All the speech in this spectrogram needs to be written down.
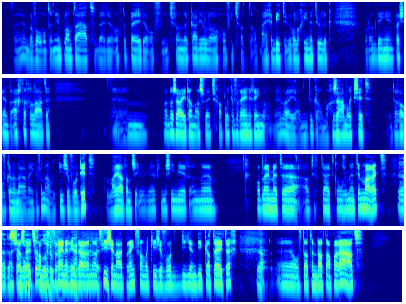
bijvoorbeeld een implantaat bij de orthopede of iets van de cardioloog of iets wat op mijn gebied, de urologie natuurlijk, worden ook dingen in patiënten achtergelaten. Ehm, maar dan zou je dan als wetenschappelijke vereniging, waar je natuurlijk allemaal gezamenlijk zit, daarover kunnen nadenken van nou, we kiezen voor dit. Maar ja, dan heb je misschien weer een uh, probleem met de autoriteit consument en markt. Ja, Als je als wetenschappelijke vereniging daar een advies in uitbrengt van we kiezen voor die en die katheter. Ja. Uh, of dat en dat apparaat.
